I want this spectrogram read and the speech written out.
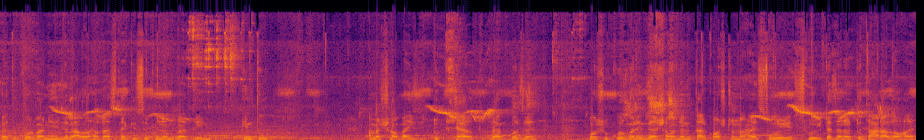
হয়তো কোরবানি হয়ে যাবে আল্লাহর রাস্তায় কিছুক্ষণের বাদই কিন্তু আমরা সবাই একটু খেয়াল রাখব যে পশু কোরবানি দেওয়ার সময় যেন তার কষ্ট না হয়, ছুরি, ছুরিটা যেন একটু ধারালো হয়।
